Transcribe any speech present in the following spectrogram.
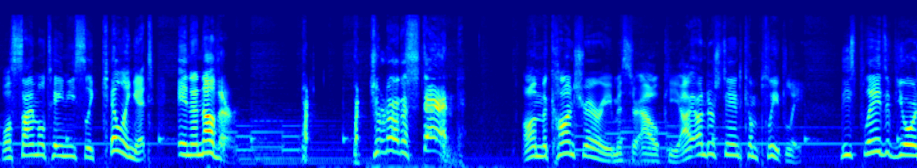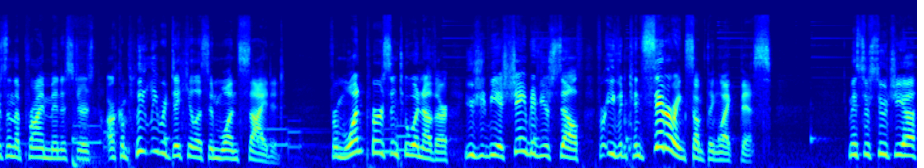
while simultaneously killing it in another. But, but you don't understand. On the contrary, Mr. Aoki, I understand completely. These plans of yours and the Prime Minister's are completely ridiculous and one sided. From one person to another, you should be ashamed of yourself for even considering something like this. Mr. Tsuchiya,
